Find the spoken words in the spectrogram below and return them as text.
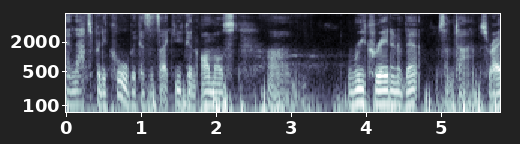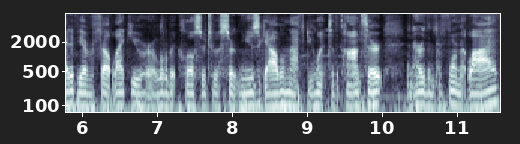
And that's pretty cool because it's like you can almost um, recreate an event sometimes, right? Have you ever felt like you were a little bit closer to a certain music album after you went to the concert and heard them perform it live?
